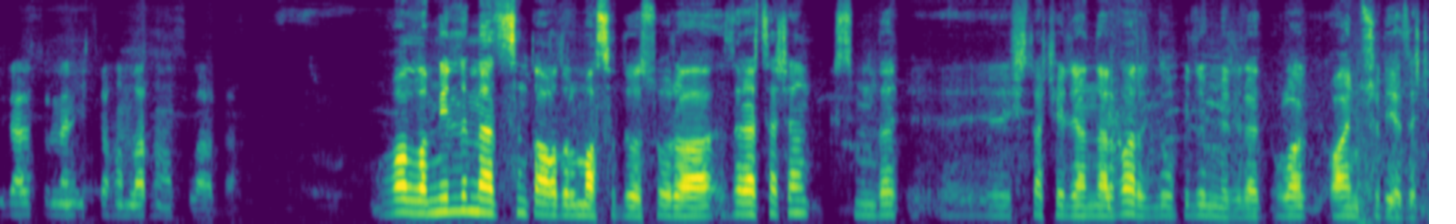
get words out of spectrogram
irəli sürülən ittihamlar hansılardır? Valla Milli Məclisin dağıdılmasıdır, sonra zərər çəkən qismində e, iştirak edənlər var, indi o bilinmir, elə onlar ayın 3-ü deyəcək.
